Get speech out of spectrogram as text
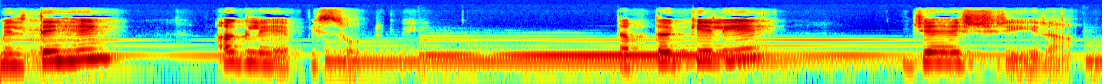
मिलते हैं अगले एपिसोड में। तब तक के लिए जय श्री राम।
